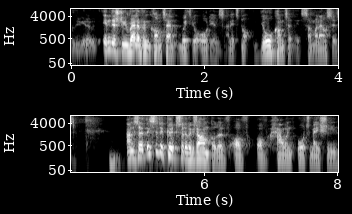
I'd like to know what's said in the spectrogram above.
you know, industry relevant content with your audience. And it's not your content, it's someone else's. And so this is a good sort of example of, of, of how an automation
